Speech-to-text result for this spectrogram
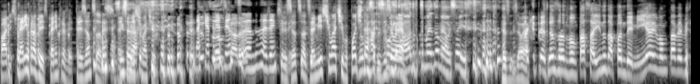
Pare, esperem pra ver, esperem pra ver. 300 anos. Assim Essa é a minha será. estimativa. Daqui a 300 cara. anos a gente. vê. 300 anos, é a minha estimativa. Pode estar errado, às vezes eu erro. tomar hidromel, isso aí. Às vezes eu erro. Daqui 300 anos vamos estar saindo da pandemia e vamos estar bebendo.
